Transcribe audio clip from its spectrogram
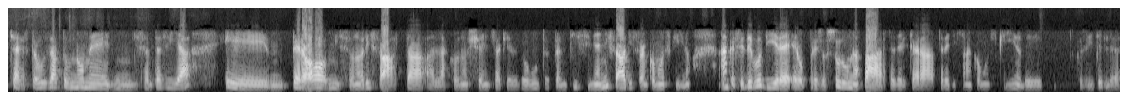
Certo, ho usato un nome di fantasia, e, però mi sono rifatta alla conoscenza che avevo avuto tantissimi anni fa di Franco Moschino, anche se devo dire che ho preso solo una parte del carattere di Franco Moschino, de, così, del,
